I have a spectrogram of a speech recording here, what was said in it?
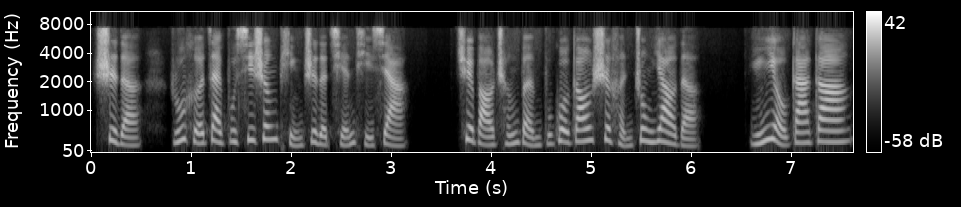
是的，如何在不牺牲品质的前提下，确保成本不过高是很重要的。云友嘎嘎，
